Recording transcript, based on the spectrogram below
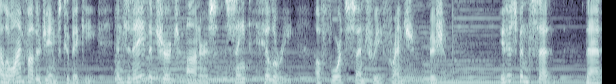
Hello, I'm Father James Kubicki, and today the Church honors Saint Hilary, a 4th century French bishop. It has been said that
